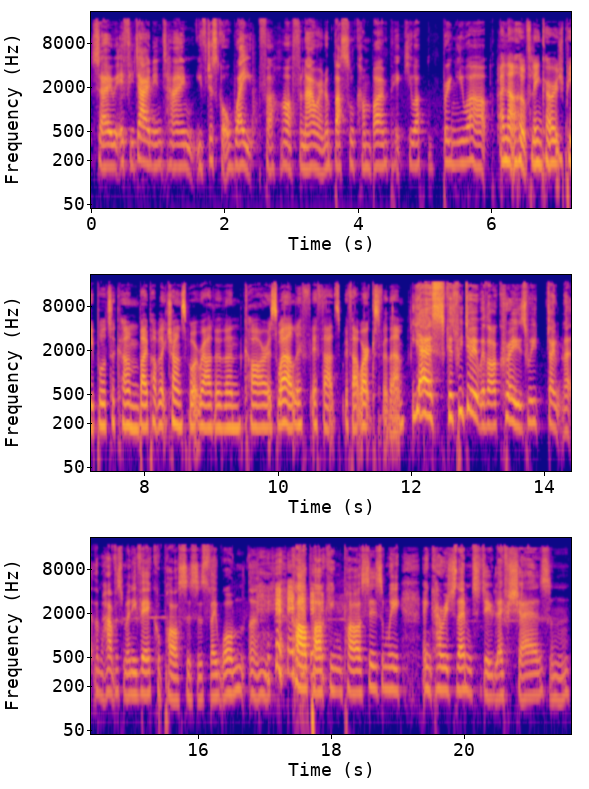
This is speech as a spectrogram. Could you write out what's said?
So if you're down in town, you've just got to wait for half an hour, and a bus will come by and pick you up and bring you up. And that hopefully encourage people to come by public transport rather than car as well, if if that's if that works for them. Yes, because we do it with our crews. We don't let them have as many vehicle passes as they want and car parking passes, and we encourage them to do lift shares, and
